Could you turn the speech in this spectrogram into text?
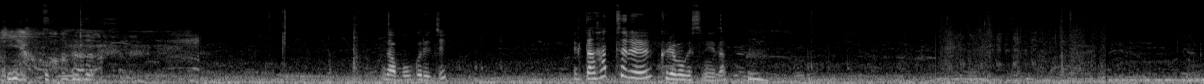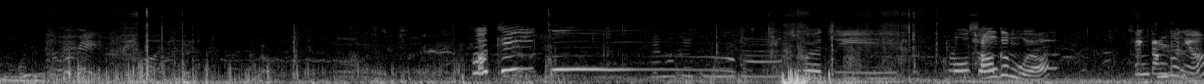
귀여워. 나 뭐 그리지? 일단 하트를 그려보겠습니다. 오케이, 고! 찍어야지. 클로즈. 당근 뭐야? 생당근이야?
